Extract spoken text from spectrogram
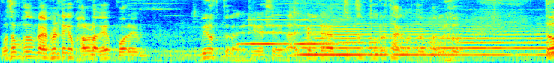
প্রথম প্রথম রাইফেলটাকে ভালো লাগে, পরে বিরক্ত লাগে, ঠিক আছে? রাইফেলটা যত দূরে থাকবে তত ভালো। তো,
